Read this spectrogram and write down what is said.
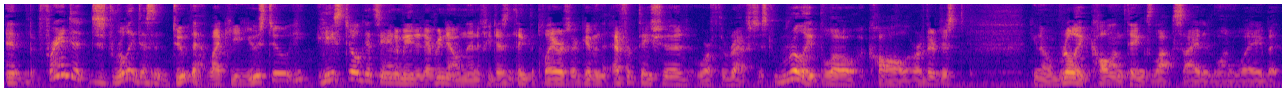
And but Fran just really doesn't do that like he used to. He, he still gets animated every now and then if he doesn't think the players are giving the effort they should, or if the refs just really blow a call, or they're just, you know, really calling things lopsided one way. But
